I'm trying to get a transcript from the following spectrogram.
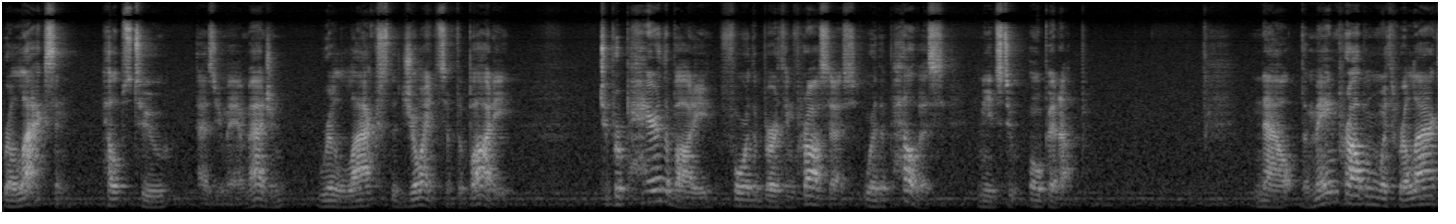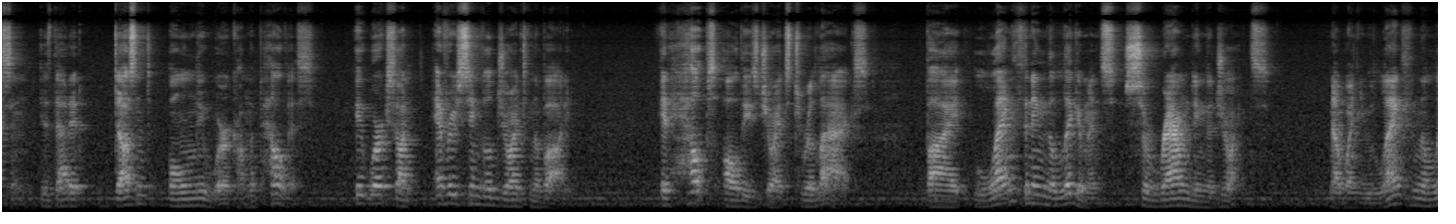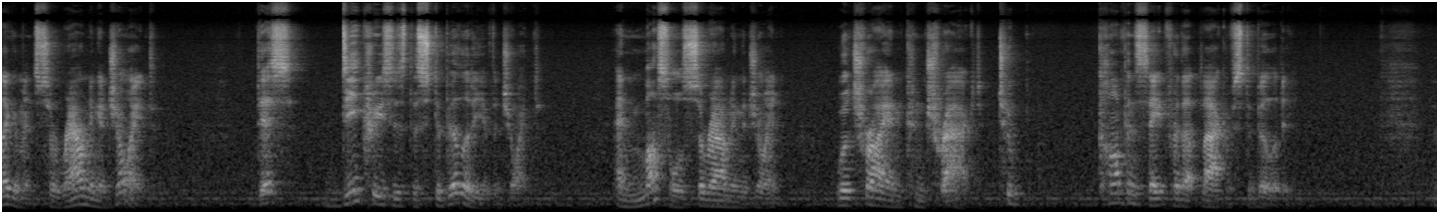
Relaxin helps to, as you may imagine, relax the joints of the body to prepare the body for the birthing process where the pelvis needs to open up. Now, the main problem with relaxin is that it doesn't only work on the pelvis. It works on every single joint in the body. It helps all these joints to relax by lengthening the ligaments surrounding the joints. Now when you lengthen the ligaments surrounding a joint, this decreases the stability of the joint, and muscles surrounding the joint will try and contract to compensate for that lack of stability.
